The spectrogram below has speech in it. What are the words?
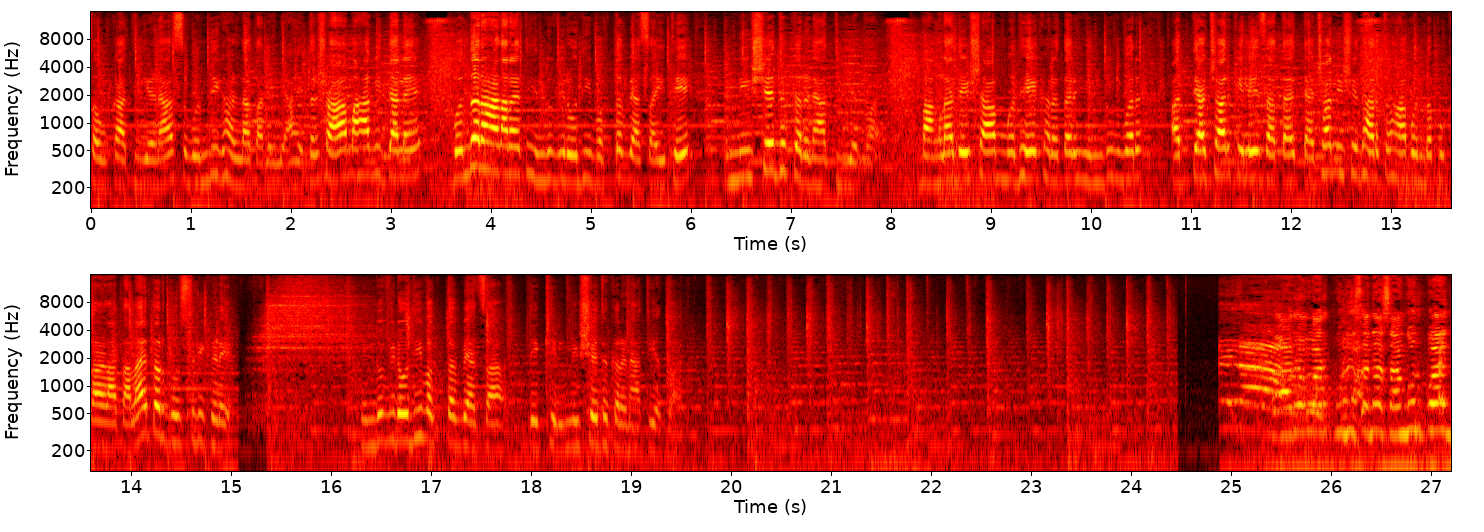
चौकात येण्यास बंदी घालण्यात आलेली आहे. तर शाळा महाविद्यालय बंद राहणार आहेत हिंदू विरोधी वक्तव्याचा इथे निषेध करण्यात येतोय बांगलादेशामध्ये खरं तर हिंदूंवर अत्याचार केले जात आहेत त्याच्या निषेधार्थ हा बंद पुकारण्यात आलाय. तर दुसरीकडे हिंदू विरोधी वक्तव्याचा देखील निषेध करण्यात येतोय वारंवार पोलिसांना सांगून पण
